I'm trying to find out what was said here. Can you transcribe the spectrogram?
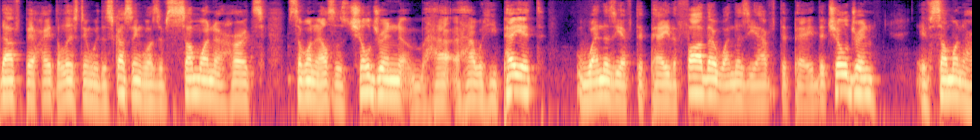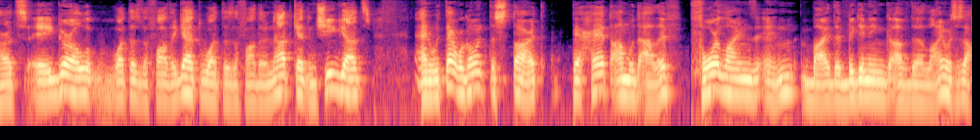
daf pechet, the listing we're discussing was if someone hurts someone else's children, how, how would he pay it? When does he have to pay the father? When does he have to pay the children? If someone hurts a girl, what does the father get? What does the father not get? And she gets. And with that, we're going to start Pechet Amud Aleph four lines in by the beginning of the line, which says, If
